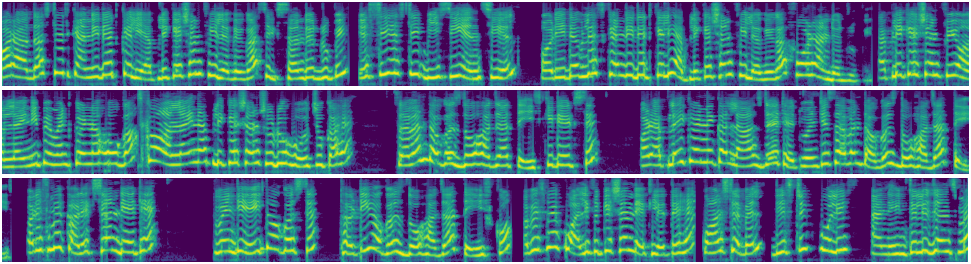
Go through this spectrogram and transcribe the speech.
और अदर स्टेट कैंडिडेट के लिए एप्लीकेशन फ़ी लगेगा six hundred rupees S C S T B C N C L और ईडब्ल्यूएस e कैंडिडेट के लिए एप्लीकेशन फ़ी लगेगा four hundred rupees application fee online ही पेमेंट करना होगा। इसका ऑनलाइन एप्लीकेशन शुरू हो चुका है सेवन अगस्त दो हज़ार तेईस की डेट से और अप्लाई करने का लास्ट डेट है ट्वेंटी सेवन अगस्त दो हज़ार तेईस और इसमें करेक्शन डेट है ट्वेंटी एट अगस्त से थर्टी अगस्त 2023 को। अब इसमें क्वालिफिकेशन देख लेते हैं। Constable district police and intelligence में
